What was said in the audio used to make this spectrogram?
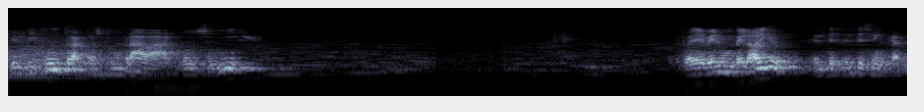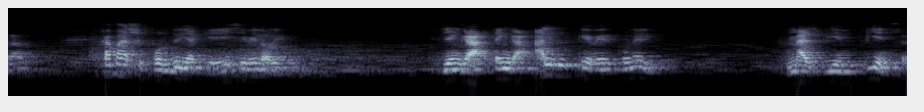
que el difunto acostumbraba a consumir. Puede ver un velorio, el, del desencarnado. Jamás supondría que ese velorio tenga, tenga algo que ver con él más bien piensa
